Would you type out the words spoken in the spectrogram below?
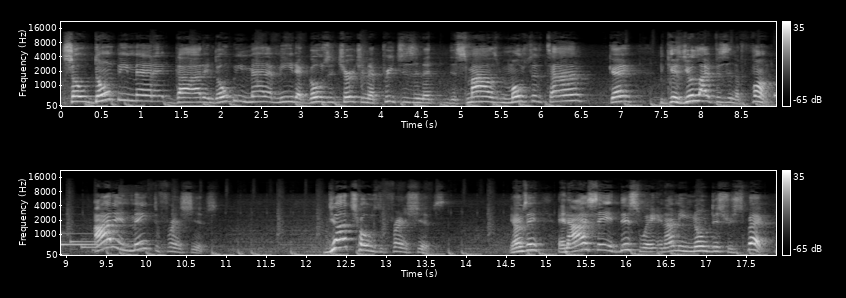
So don't be mad at God and don't be mad at me that goes to church and that preaches and that, that smiles most of the time, okay? Because your life is in a funk. I didn't make the friendships. Y'all chose the friendships. You know what I'm saying? And I say it this way, and I mean no disrespect.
